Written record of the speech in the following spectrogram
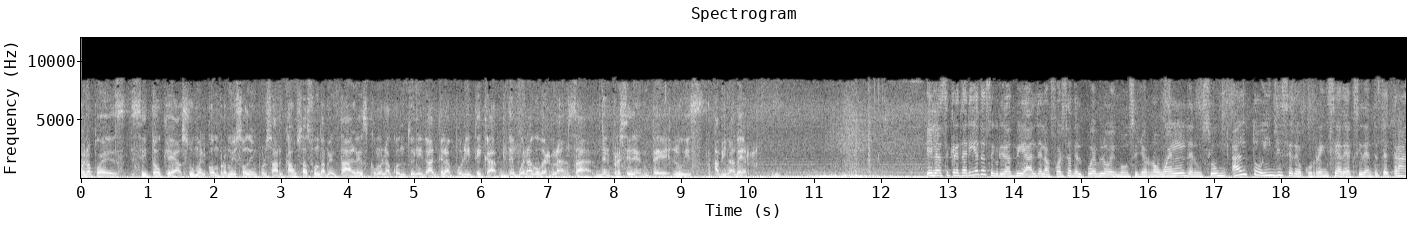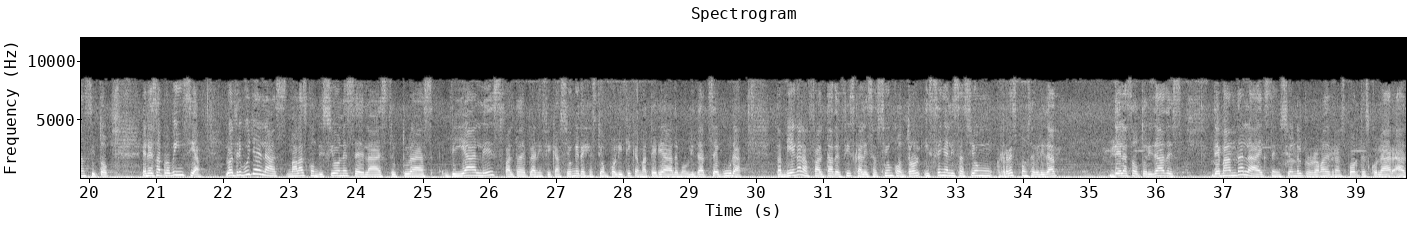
Bueno, pues citó que asume el compromiso de impulsar causas fundamentales como la continuidad de la política de buena gobernanza del presidente Luis Abinader. Y la Secretaría de Seguridad Vial de la Fuerza del Pueblo en Monseñor Noel denunció un alto índice de ocurrencia de accidentes de tránsito en esa provincia. Lo atribuye a las malas condiciones de las estructuras viales, falta de planificación y de gestión política en materia de movilidad segura. También a la falta de fiscalización, control y señalización, responsabilidad de las autoridades. Demanda la extensión del programa de transporte escolar a,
